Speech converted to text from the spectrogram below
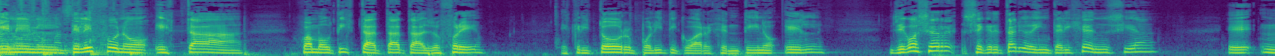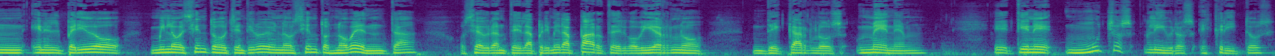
En el teléfono está Juan Bautista Tata Joffre, escritor político argentino. Él llegó a ser secretario de inteligencia eh, mm, en el periodo 1989-1990, o sea, durante la primera parte del gobierno de Carlos Menem. Eh, tiene muchos libros escritos,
